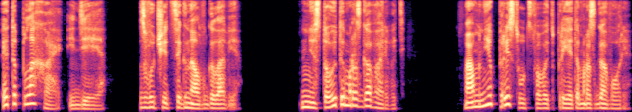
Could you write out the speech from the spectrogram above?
Это плохая идея, звучит сигнал в голове. Не стоит им разговаривать, а мне присутствовать при этом разговоре.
